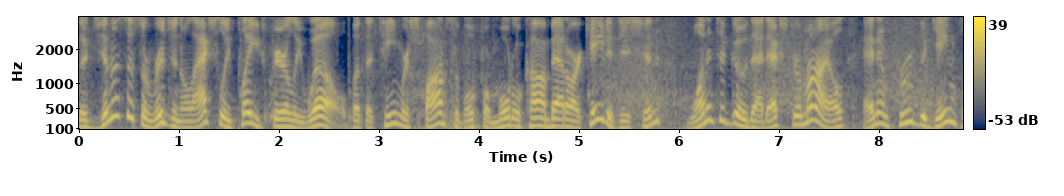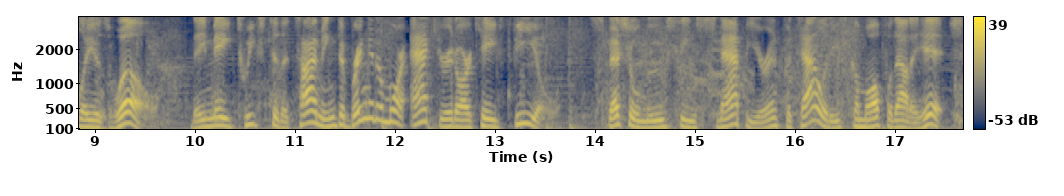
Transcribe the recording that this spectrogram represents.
The Genesis original actually played fairly well, but the team responsible for Mortal Kombat Arcade Edition wanted to go that extra mile and improve the gameplay as well. They made tweaks to the timing to bring it a more accurate arcade feel. Special moves seem snappier and fatalities come off without a hitch.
